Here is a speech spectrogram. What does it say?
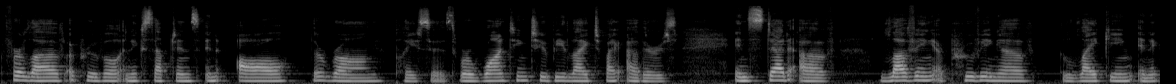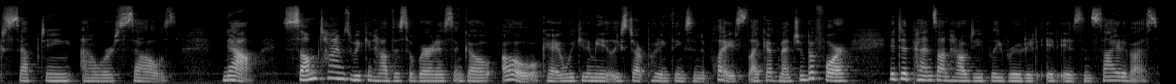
for love, approval, and acceptance in all the wrong places. We're wanting to be liked by others instead of loving, approving of, liking, and accepting ourselves. Now, sometimes we can have this awareness and go, oh, okay, we can immediately start putting things into place. Like I've mentioned before, it depends on how deeply rooted it is inside of us.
